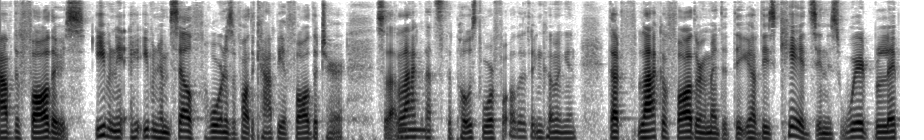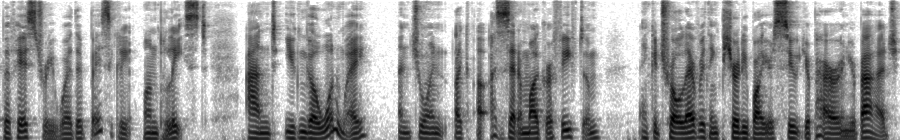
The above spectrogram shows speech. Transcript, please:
have the fathers. Even even himself, Horn as a father can't be a father to her. So that Mm. lack that's the post-war father thing coming in. That lack of fathering meant that you have these kids in this weird blip of history where they're basically unpoliced, and you can go one way and join, like as I said, a micro fiefdom and control everything purely by your suit, your power, and your badge.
